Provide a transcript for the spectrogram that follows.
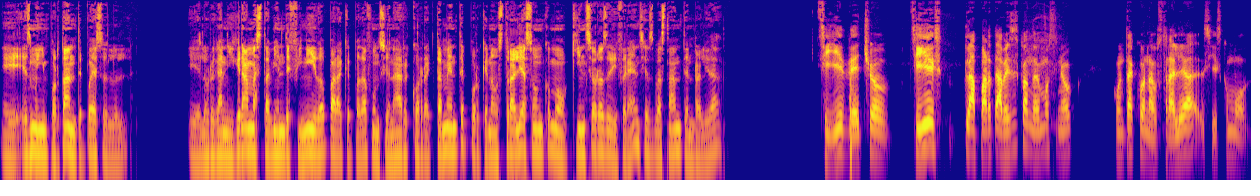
eh, es muy importante. Pues el, organigrama está bien definido para que pueda funcionar correctamente porque en Australia son como 15 horas de diferencia. Es bastante en realidad. Sí, de hecho, sí es la parte, a veces cuando hemos tenido junta con Australia, sí es como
